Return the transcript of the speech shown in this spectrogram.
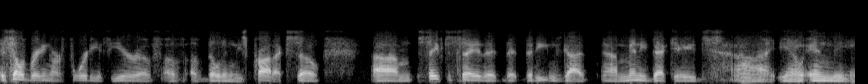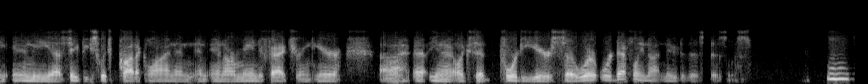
is celebrating our 40th year of, of, of building these products. So, um, safe to say that that, that Eaton's got uh, many decades, uh, you know, in the in the uh, safety switch product line and, and, and our manufacturing here. Uh, uh, you know, like I said, 40 years. So we're we're definitely not new to this business. Mm-hmm.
